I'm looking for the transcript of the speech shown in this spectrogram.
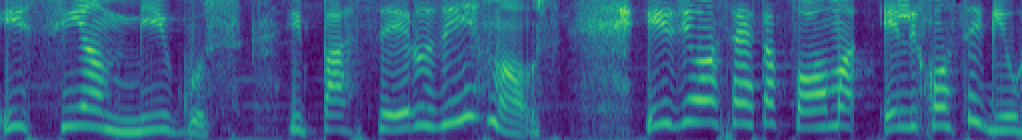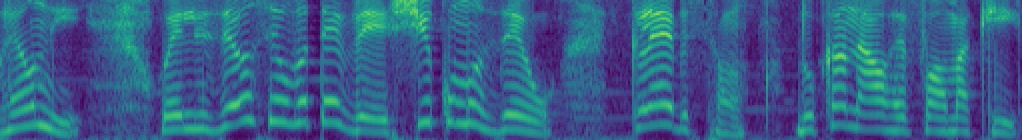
e sim amigos e parceiros e irmãos. E de uma certa forma ele conseguiu reunir o Eliseu Silva TV, Chico Museu, Clebson do canal Reforma Aqui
